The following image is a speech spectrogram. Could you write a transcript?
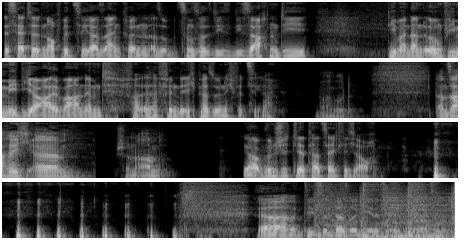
Es hätte noch witziger sein können. Also, beziehungsweise die, die Sachen, die, die man dann irgendwie medial wahrnimmt, äh, finde ich persönlich witziger. Na gut. Dann sage ich, ähm, schönen Abend. Ja, wünsche ich dir tatsächlich auch. Ja, und die sind da so jedes irgendwo.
